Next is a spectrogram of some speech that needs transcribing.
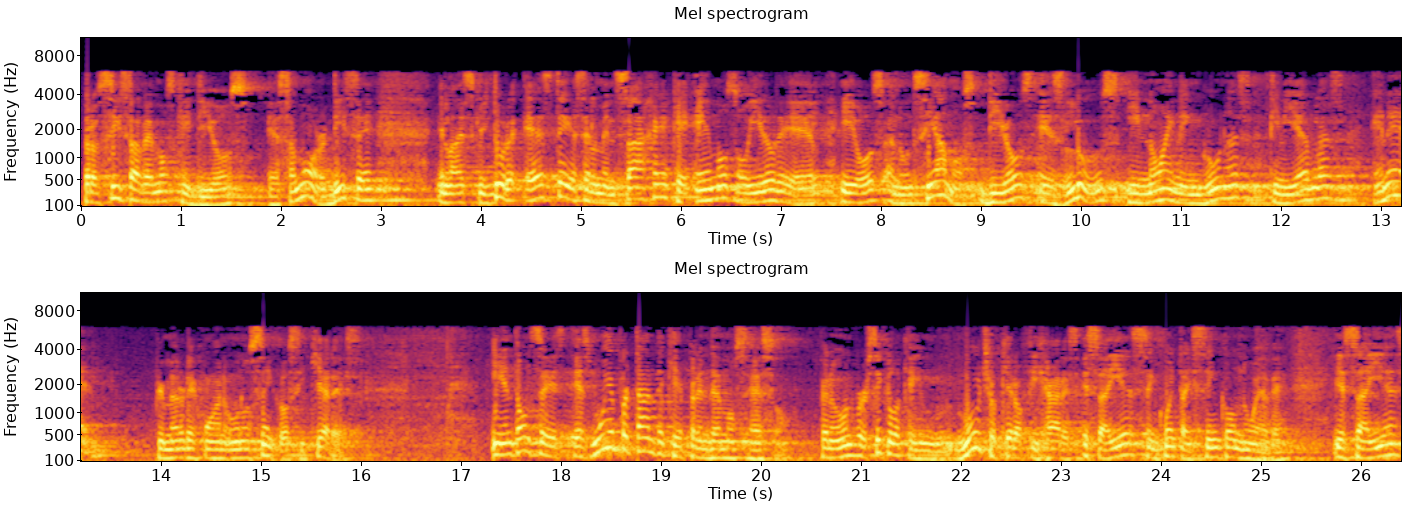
Pero sí sabemos que Dios es amor. Dice en la escritura, este es el mensaje que hemos oído de Él y os anunciamos. Dios es luz y no hay ningunas tinieblas en Él. Primero de Juan 1.5, si quieres. Y entonces es muy importante que aprendamos eso. Pero un versículo que mucho quiero fijar es Isaías 55.9. Isaías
